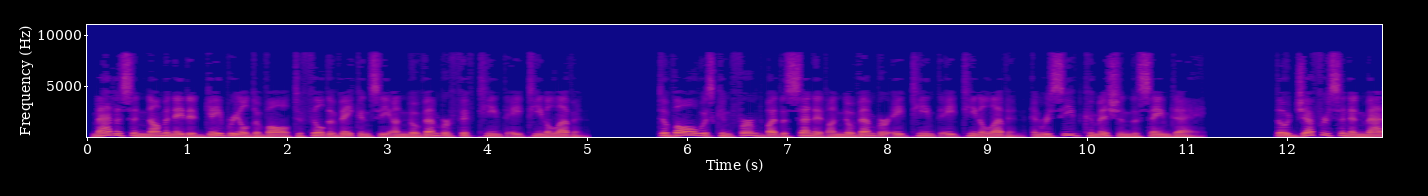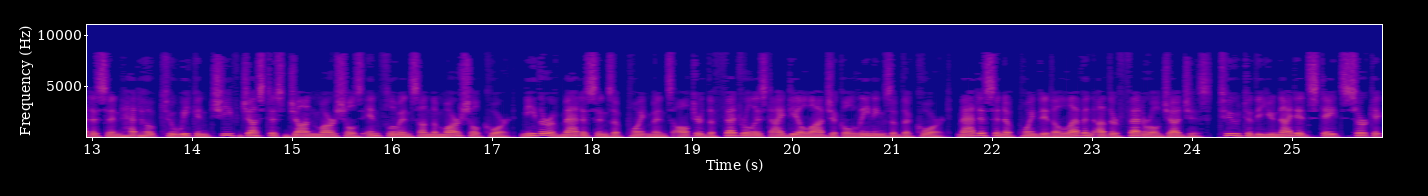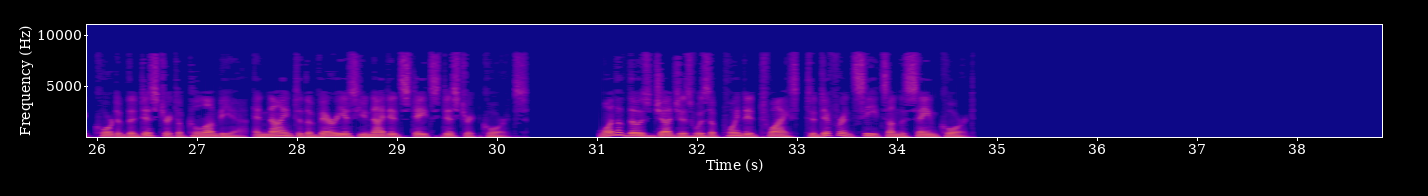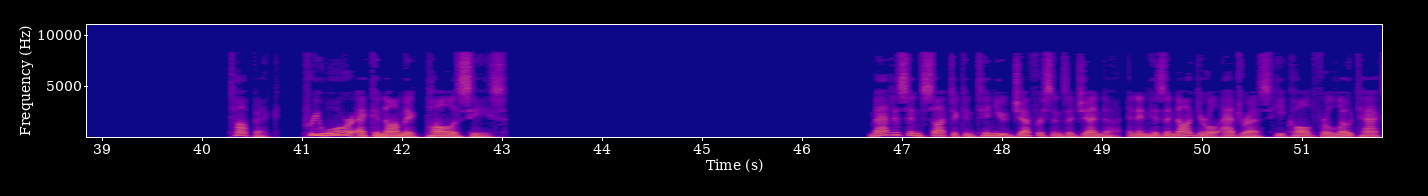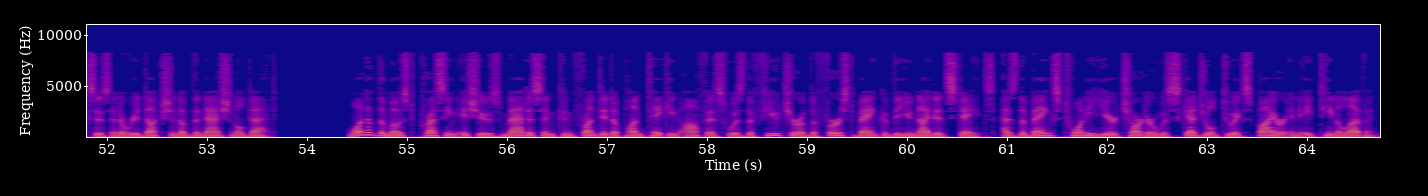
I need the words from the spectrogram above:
Madison nominated Gabriel Duvall to fill the vacancy on November 15, 1811. Duvall was confirmed by the Senate on November 18, 1811, and received commission the same day. Though Jefferson and Madison had hoped to weaken Chief Justice John Marshall's influence on the Marshall Court, neither of Madison's appointments altered the Federalist ideological leanings of the court. Madison appointed 11 other federal judges, two to the United States Circuit Court of the District of Columbia, and nine to the various United States District Courts. One of those judges was appointed twice, to different seats on the same court. Pre-war economic policies Madison sought to continue Jefferson's agenda, and in his inaugural address he called for low taxes and a reduction of the national debt. One of the most pressing issues Madison confronted upon taking office was the future of the First Bank of the United States, as the bank's 20-year charter was scheduled to expire in 1811.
